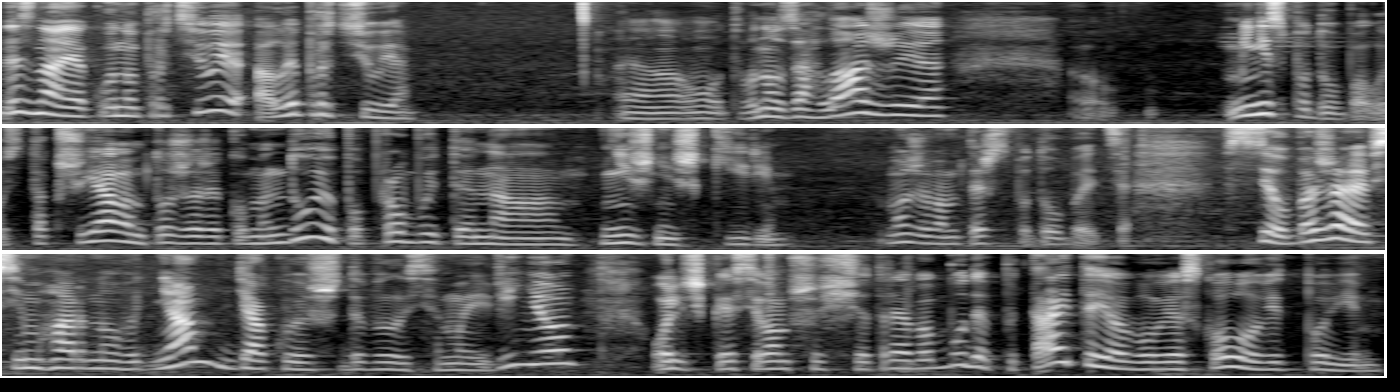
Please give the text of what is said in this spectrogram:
Не знаю, як воно працює, але працює. Е, От, воно заглажує. Мені сподобалось. Так що я вам теж рекомендую. Попробуйте на ніжній шкірі. Може, вам теж сподобається. Все, бажаю всім гарного дня. Дякую, що дивилися мої відео. Олечка, якщо вам щось ще треба буде, питайте, я обов'язково відповім.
